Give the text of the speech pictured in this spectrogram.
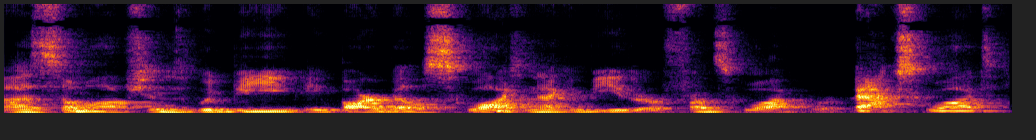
uh, some options would be a barbell squat, and that can be either a front squat or a back squat.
